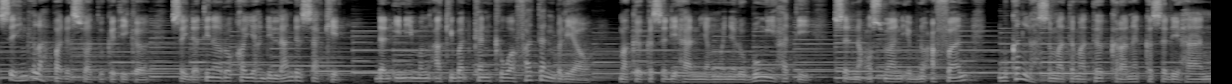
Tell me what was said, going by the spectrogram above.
Sehinggalah pada suatu ketika Sayyidatina Ruqayyah dilanda sakit dan ini mengakibatkan kewafatan beliau. Maka kesedihan yang menyelubungi hati Sayyidina Utsman ibnu Affan bukanlah semata-mata kerana kesedihan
